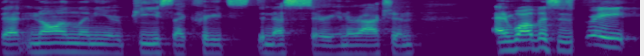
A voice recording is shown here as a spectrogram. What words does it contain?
that nonlinear piece that creates the necessary interaction. And while this is great,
